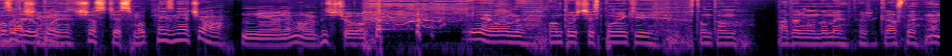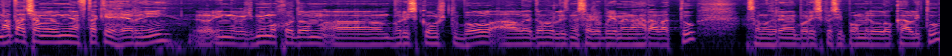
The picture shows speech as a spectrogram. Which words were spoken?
s vašimi? úplne. Čo ste smutní z niečoho? Nie, nemáme byť čoho. Nie, len mám tu ešte spomienky v tomto nádhernom dome, takže krásne. No, natáčame u mňa v takej herni. E, In, mimochodom, uh, Borisko už tu bol, ale dohodli sme sa, že budeme nahrávať tu. A samozrejme, Borisko si pomýlil lokalitu,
